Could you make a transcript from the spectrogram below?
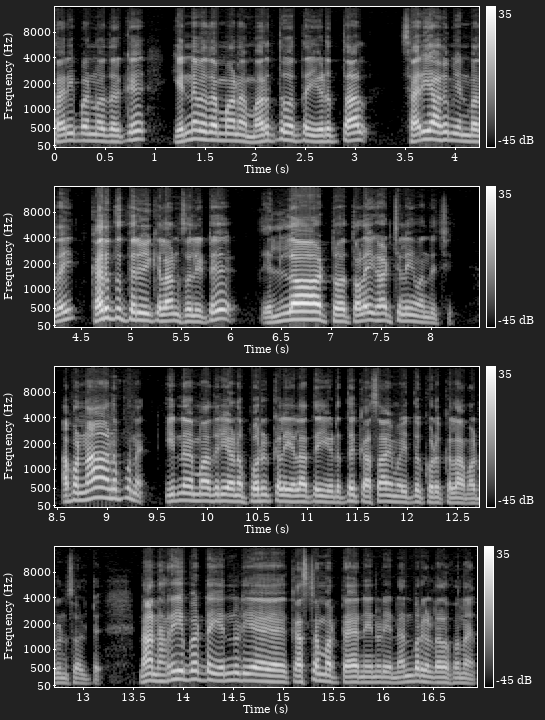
சரி பண்ணுவதற்கு என்ன விதமான மருத்துவத்தை எடுத்தால் சரியாகும் என்பதை கருத்து தெரிவிக்கலாம்னு சொல்லிட்டு எல்லா தொலைக்காட்சியிலையும் வந்துச்சு. அப்போ நான் அனுப்புனேன். இந்த மாதிரியான பொருட்களை எல்லாத்தையும் எடுத்து கசாயம் வைத்து கொடுக்கலாம் அப்படின்னு சொல்லிட்டு. நான் நிறைய பேர்கிட்ட என்னுடைய கஸ்டமர்கிட்ட என்னுடைய நண்பர்கள்ட்ட சொன்னேன்.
